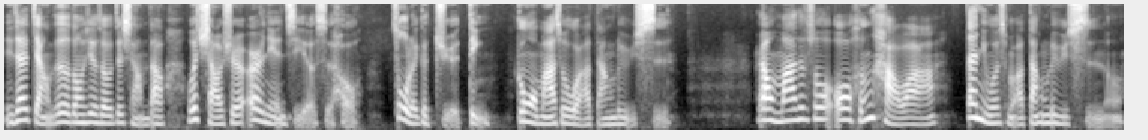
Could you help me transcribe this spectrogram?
你在讲这个东西的时候，就想到我小学二年级的时候做了一个决定，跟我妈说我要当律师，然后我妈就说：“哦，很好啊，但你为什么要当律师呢？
